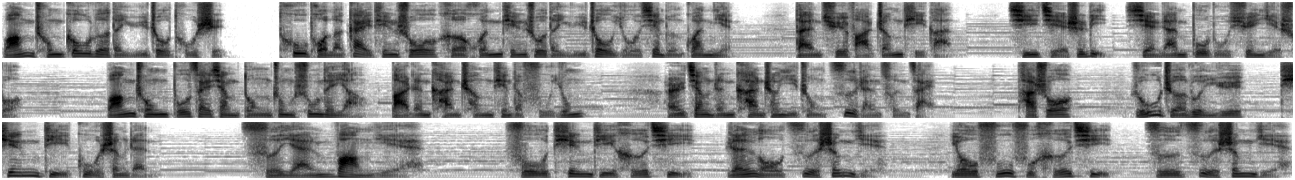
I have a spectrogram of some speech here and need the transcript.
王充勾勒的宇宙图式突破了盖天说和浑天说的宇宙有限论观念，但缺乏整体感，其解释力显然不如宣业说。王充不再像董仲舒那样把人看成天的附庸。而将人看成一种自然存在，他说：“儒者论曰：天地故生人，此言妄也。夫天地和气，人偶自生也；有夫妇和气，子自生也。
